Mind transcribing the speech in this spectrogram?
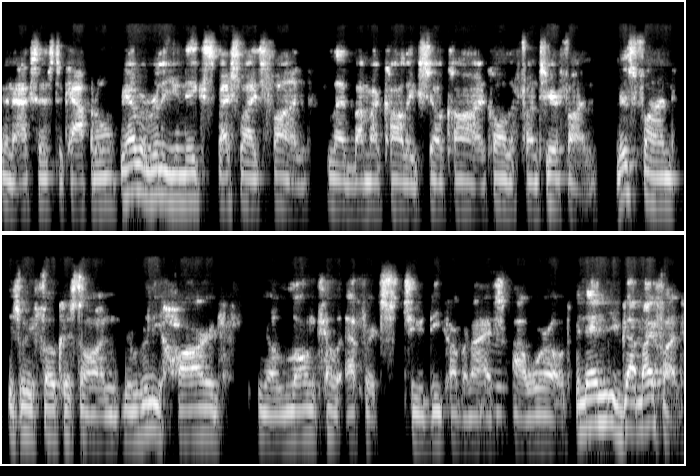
and access to capital. We have a really unique specialized fund led by my colleague Shayle Kann called the Frontier Fund. This fund is really focused on the really hard you know long tail efforts to decarbonize mm-hmm. our world. And then you've got my fund,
